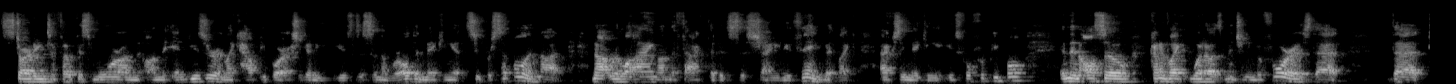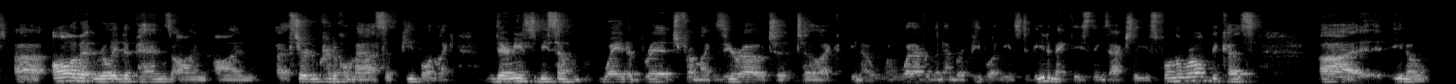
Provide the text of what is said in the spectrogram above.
starting to focus more on on the end user and like how people are actually going to use this in the world and making it super simple and not not relying on the fact that it's this shiny new thing but like actually making it useful for people. And then also kind of like what i was mentioning before is that that uh, all of it really depends on on a certain critical mass of people and like there needs to be some way to bridge from like zero to, to like you know whatever the number of people it needs to be to make these things actually useful in the world because uh, you know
